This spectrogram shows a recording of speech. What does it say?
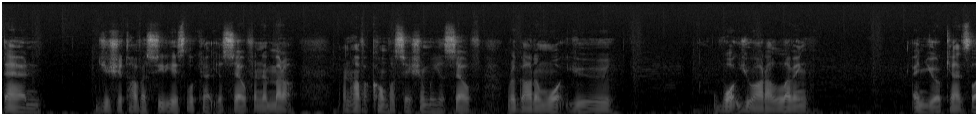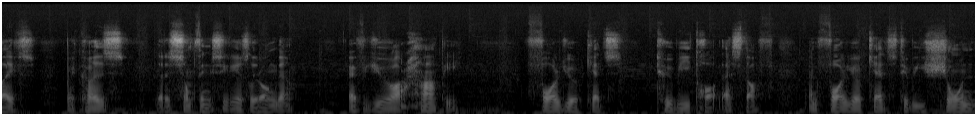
then you should have a serious look at yourself in the mirror and have a conversation with yourself regarding what you what you are allowing in your kids' lives because there is something seriously wrong there if you are happy for your kids to be taught this stuff and for your kids to be shown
